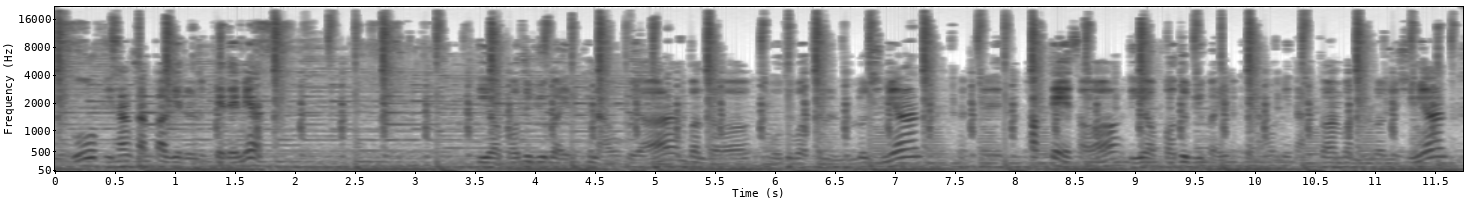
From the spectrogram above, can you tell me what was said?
그리고 비상 깜빡이를 넣게 되면 리어 버드뷰가 이렇게 나오고요. 한 번 더 모드 버튼을 누르시면 이렇게 확대해서 리어 버드뷰가 이렇게 나옵니다. 또 한 번 눌러주시면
